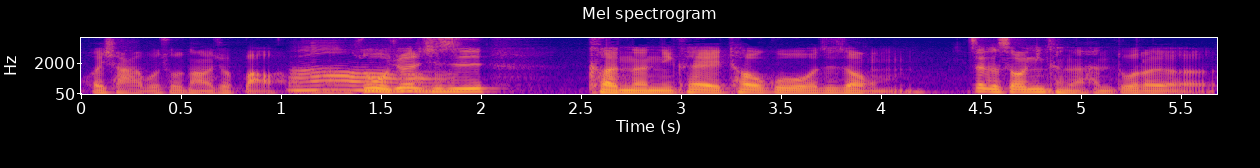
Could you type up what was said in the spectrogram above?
回响还不错，然后就爆红了。哦所以我觉得其实可能你可以透过这种，这个时候你可能很多的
